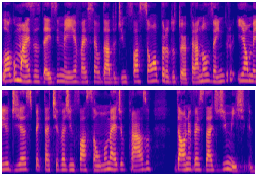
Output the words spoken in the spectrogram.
Logo mais às 10h30 vai ser o dado de inflação ao produtor para novembro e ao meio-dia as expectativas de inflação no médio prazo da Universidade de Michigan,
